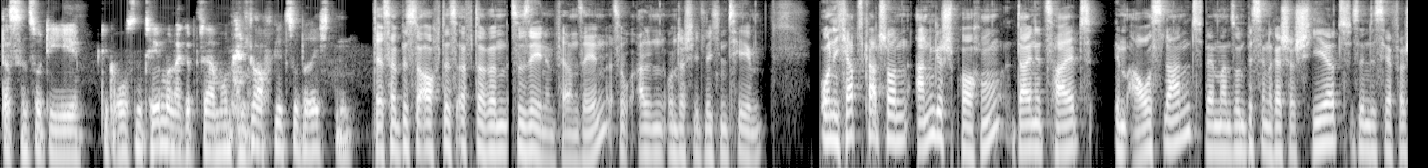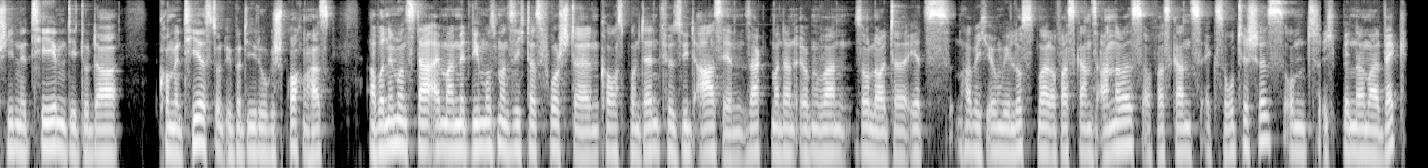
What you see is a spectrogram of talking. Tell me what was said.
das sind so die, die großen Themen und da gibt es ja im Moment auch viel zu berichten. Deshalb bist du auch des Öfteren zu sehen im Fernsehen, zu allen unterschiedlichen Themen. Und ich habe es gerade schon angesprochen, deine Zeit im Ausland. Wenn man so ein bisschen recherchiert, sind es ja verschiedene Themen, die du da kommentierst und über die du gesprochen hast. Aber nimm uns da einmal mit, wie muss man sich das vorstellen? Korrespondent für Südasien, sagt man dann irgendwann, so Leute, jetzt habe ich irgendwie Lust mal auf was ganz anderes, auf was ganz Exotisches und ich bin da mal weg.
